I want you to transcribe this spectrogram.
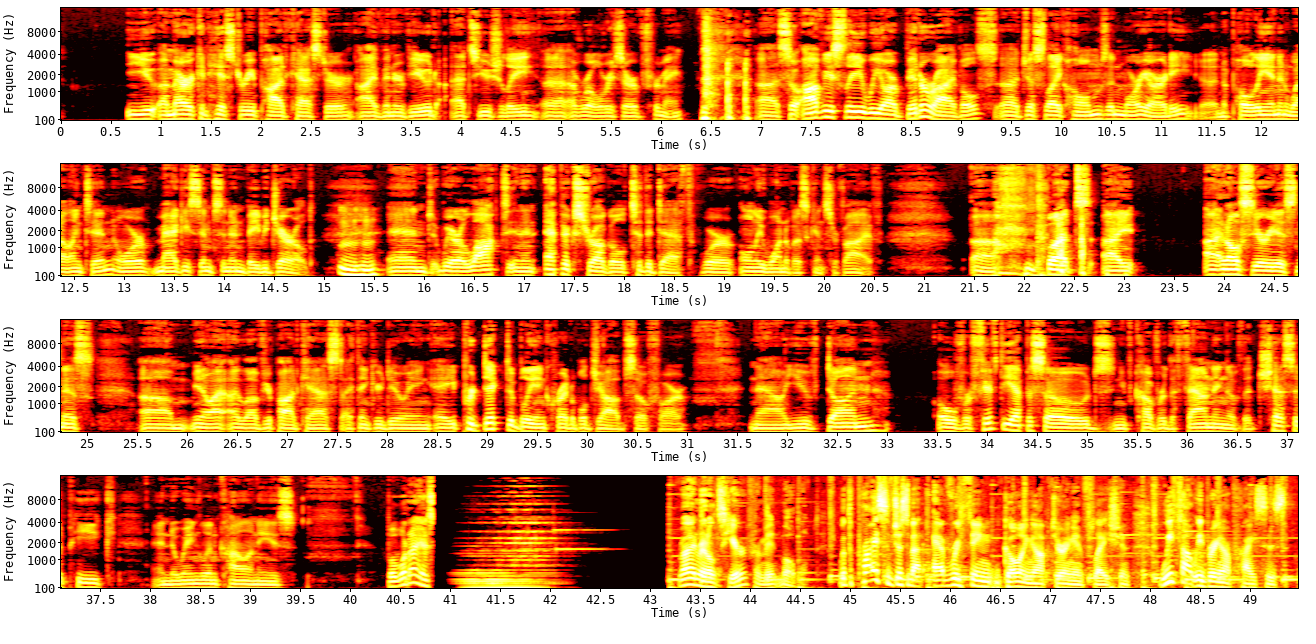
you American history podcaster I've interviewed. That's usually uh, a role reserved for me. uh, so obviously we are bitter rivals, uh, just like Holmes and Moriarty, uh, Napoleon and Wellington, or Maggie Simpson and Baby Gerald. Mm-hmm. And we are locked in an epic struggle to the death, where only one of us can survive. Uh, but I, in all seriousness. Um, you know, I, I love your podcast. I think you're doing a predictably incredible job so far. Now, you've done over 50 episodes and you've covered the founding of the Chesapeake and New England colonies. But what I Ryan Reynolds here from Mint Mobile. With the price of just about everything going up during inflation, we thought we'd bring our prices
